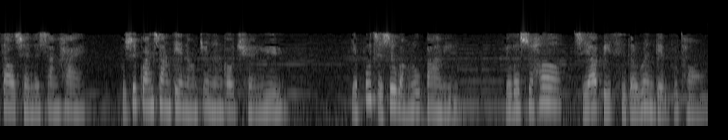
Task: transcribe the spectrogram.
造成的伤害，不是关上电脑就能够痊愈，也不只是网络霸凌，有的时候，只要彼此的论点不同，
